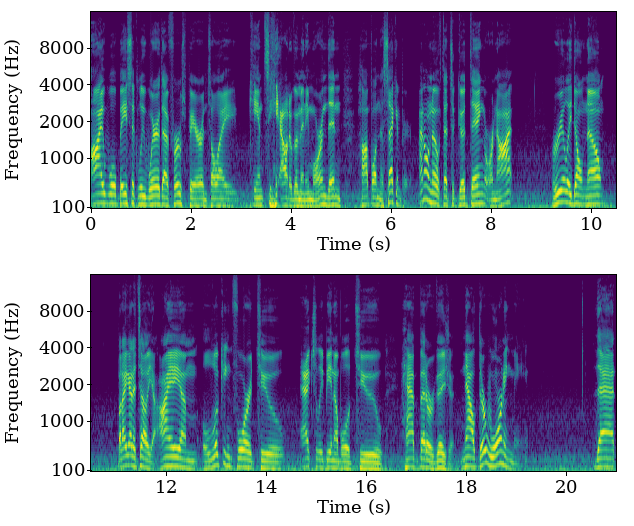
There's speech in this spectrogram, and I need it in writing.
I will basically wear that first pair until I can't see out of them anymore and then hop on the second pair. I don't know if that's a good thing or not. Really don't know. But I got to tell you, I am looking forward to actually being able to have better vision. Now, they're warning me that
